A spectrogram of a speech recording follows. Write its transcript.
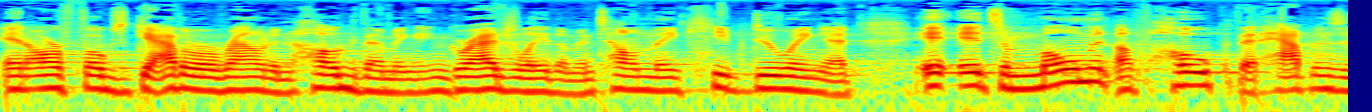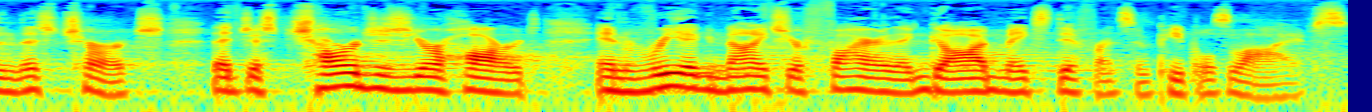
and our folks gather around and hug them and congratulate them and tell them they keep doing it, it, it's a moment of hope that happens in this church that just charges your heart and reignites your fire that God makes difference in people's lives.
